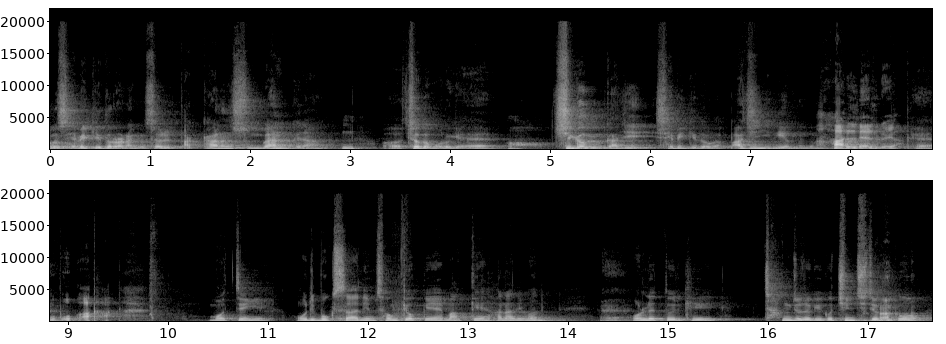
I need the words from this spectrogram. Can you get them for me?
그 새벽 기도라는 것을 딱 가는 순간 그냥 어, 저도 모르게 지금까지 새벽 기도가 빠진 일이 없는 겁니다. 할렐루야. 예. 우와. 멋쟁이. 우리 목사님 성격에 맞게 하나님은 예. 원래 또 이렇게 창조적이고 진취적이고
